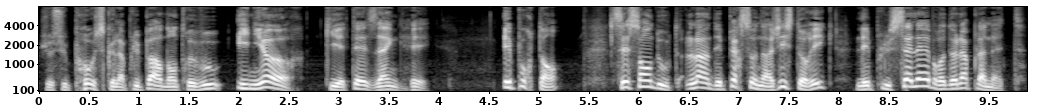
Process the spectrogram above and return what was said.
Je suppose que la plupart d'entre vous ignorent qui était Zheng He. Et pourtant, c'est sans doute l'un des personnages historiques les plus célèbres de la planète.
